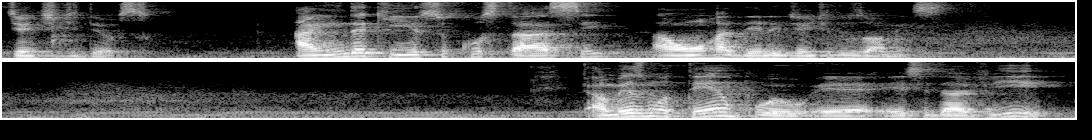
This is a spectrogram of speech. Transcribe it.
diante de Deus. Ainda que isso custasse a honra dele diante dos homens. Ao mesmo tempo, é, esse Davi,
